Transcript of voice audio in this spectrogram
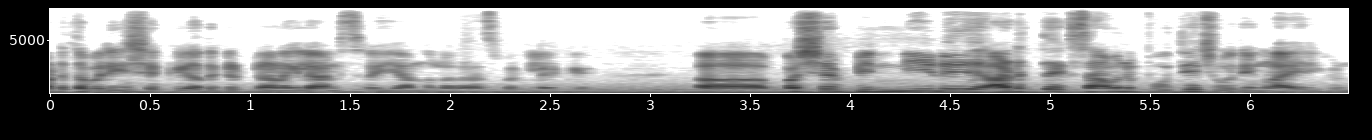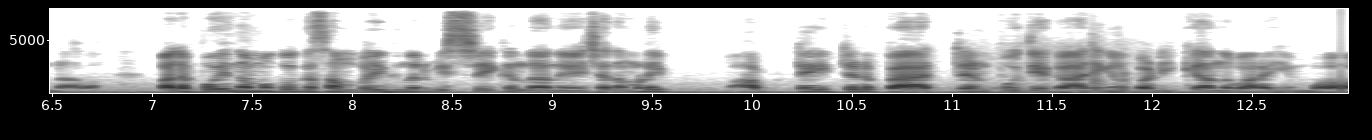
അടുത്ത പരീക്ഷയ്ക്ക് അത് കിട്ടുകയാണെങ്കിൽ ആൻസർ ചെയ്യാന്നുള്ള ആസ്പെക്റ്റിലേക്ക് പക്ഷെ പിന്നീട് അടുത്ത എക്സാമിന് പുതിയ ചോദ്യങ്ങളായിരിക്കും ഉണ്ടാവുക. പലപ്പോഴും നമുക്കൊക്കെ സംഭവിക്കുന്ന ഒരു മിസ്റ്റേക്ക് എന്താണെന്ന് ചോദിച്ചാൽ നമ്മൾ ഈ അപ്ഡേറ്റഡ് പാറ്റേൺ പുതിയ കാര്യങ്ങൾ പഠിക്കുക എന്ന് പറയുമ്പോൾ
